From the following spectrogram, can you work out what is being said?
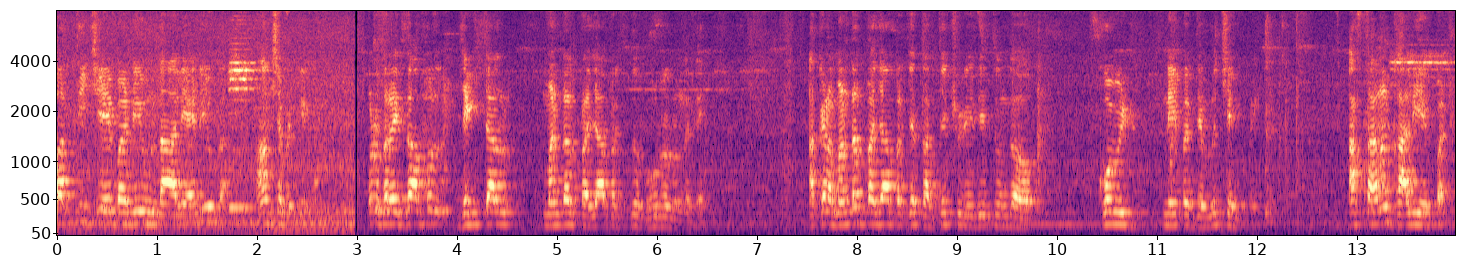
భర్తీ చేయబడి ఉండాలి అని ఒక ఆంక్ష పెట్టింది ఇప్పుడు for example Jagtial mandal Praja Parishad rural ఉన్నది. అక్కడ మండల ప్రజా పరిషత్ అధ్యక్షుడు ఏదైతే ఉందో కోవిడ్ నేపథ్యంలో చనిపోయింది ఆ స్థానం ఖాళీ ఏర్పాటు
